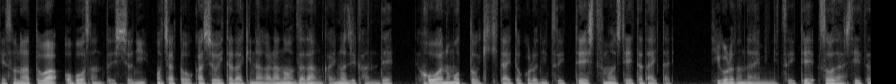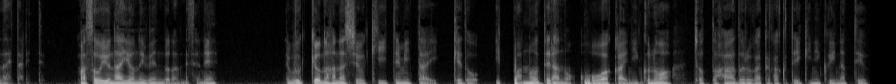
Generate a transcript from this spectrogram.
で、その後はお坊さんと一緒にお茶とお菓子をいただきながらの座談会の時間で、法話のもっと聞きたいところについて質問していただいたり、日頃の悩みについて相談していただいたりっていう、まあそういう内容のイベントなんですよね。で仏教の話を聞いてみたいけど、一般のお寺の法話会に行くのはちょっとハードルが高くて行きにくいなっていう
